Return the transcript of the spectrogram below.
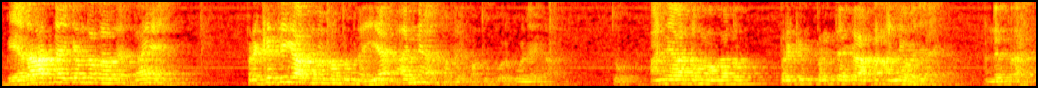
वेदार्थ नहीं कम तो नहीं प्रकृति के अर्थ में मतुक नहीं है, अन्य अर्थ में मतुक बोलेगा। तो अन्य अर्थ में होगा तो प्रकृति प्रत्यय का अर्थ अन्य हो जाएगा, अन्यत्र है।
